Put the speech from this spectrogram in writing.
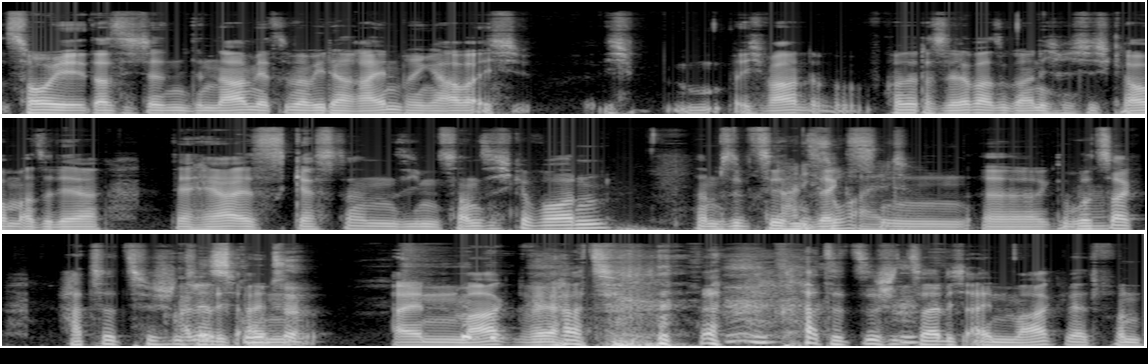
sorry, dass ich den, den Namen jetzt immer wieder reinbringe, aber ich, ich, ich war, konnte das selber so gar nicht richtig glauben. Also der, der Herr ist gestern 27 geworden, am 17.06. So äh, Geburtstag, ja. hatte zwischenzeitlich einen, einen Marktwert, hatte zwischenzeitlich einen Marktwert von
